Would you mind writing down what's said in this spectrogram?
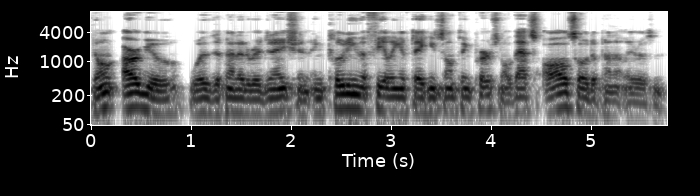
don't argue with dependent origination, including the feeling of taking something personal. That's also dependently arisen.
